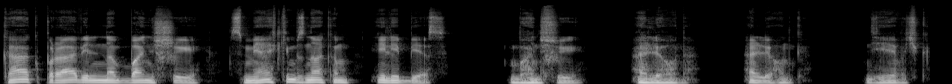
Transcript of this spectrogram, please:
«Как правильно баньши» с мягким знаком или без. Баньши. Алена. Аленка. Девочка.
